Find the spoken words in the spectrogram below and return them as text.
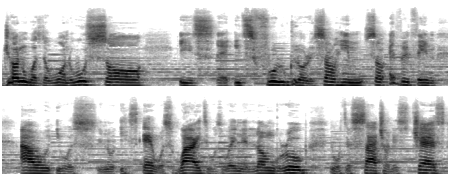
John was the one who saw his uh, its full glory, saw him, saw everything how he was, you know, his hair was white, he was wearing a long robe, it was a sash on his chest,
